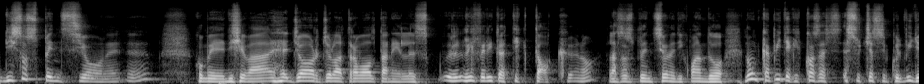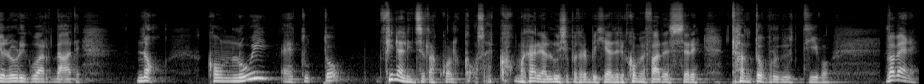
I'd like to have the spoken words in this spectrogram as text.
di sospensione, eh? come diceva eh, Giorgio l'altra volta nel, riferito a TikTok, no? la sospensione di quando non capite che cosa è successo in quel video e lo riguardate. No, con lui è tutto finalizzato a qualcosa. Ecco, magari a lui si potrebbe chiedere come fa ad essere tanto produttivo. Va bene,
